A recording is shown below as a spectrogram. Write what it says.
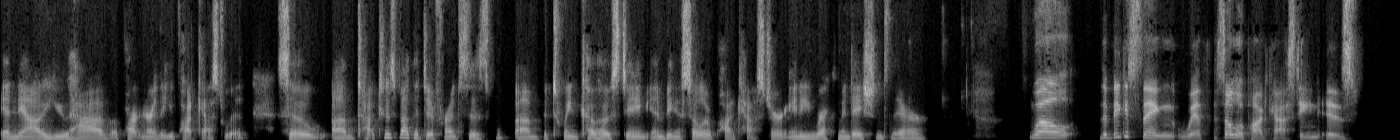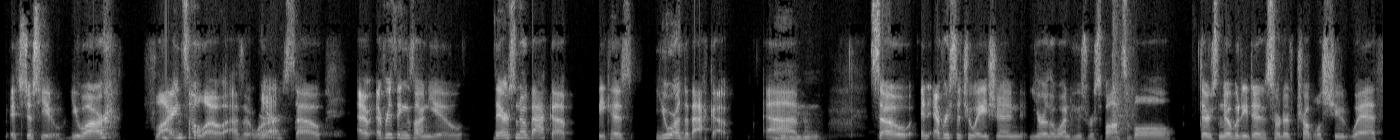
and now you have a partner that you podcast with. So, um, talk to us about the differences um, between co-hosting and being a solo podcaster. Any recommendations there? Well, the biggest thing with solo podcasting is it's just you. You are flying solo, as it were. Yeah. So everything's on you. There's no backup because you are the backup. Um, mm-hmm. So in every situation, you're the one who's responsible. There's nobody to sort of troubleshoot with.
